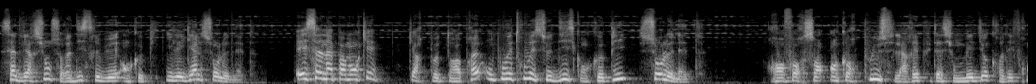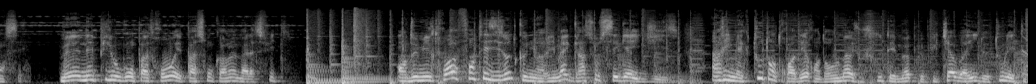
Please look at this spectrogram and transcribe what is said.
cette version serait distribuée en copie illégale sur le net. Et ça n'a pas manqué, car peu de temps après, on pouvait trouver ce disque en copie sur le net renforçant encore plus la réputation médiocre des Français. Mais n'épiloguons pas trop et passons quand même à la suite. En 2003, Fantasy Zone connut un remake grâce au Sega Ages, un remake tout en 3D rendant hommage au shoot 'em up le plus kawaii de tous les temps.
